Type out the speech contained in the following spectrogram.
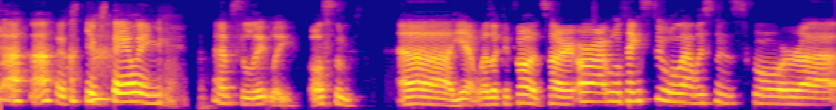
Let's keep sailing. Absolutely. Awesome. Uh, yeah, we're looking forward. So, all right. Well, thanks to all our listeners for uh,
